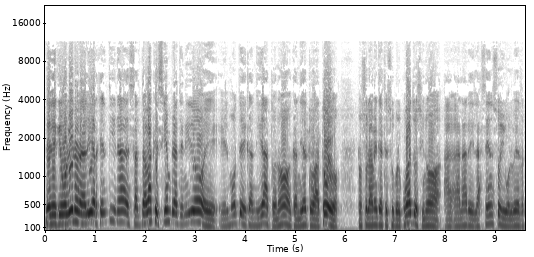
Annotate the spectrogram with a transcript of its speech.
Desde que volvieron a la Liga Argentina, Salta Vázquez siempre ha tenido eh, el mote de candidato, ¿no? Candidato a todo, no solamente a este Super 4, sino a, ganar el ascenso y volver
